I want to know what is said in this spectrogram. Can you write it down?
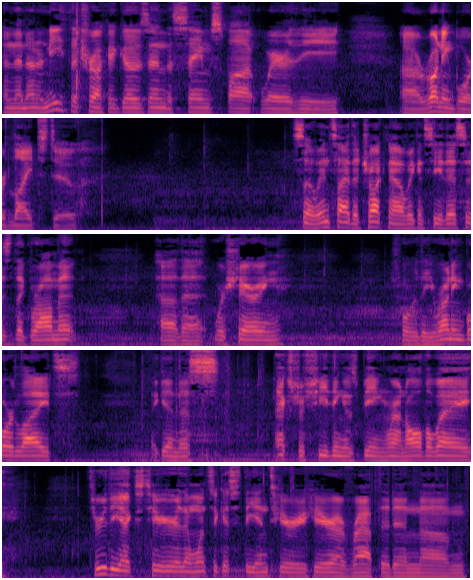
And then underneath the truck, it goes in the same spot where the uh, running board lights do. So inside the truck now, we can see this is the grommet uh, that we're sharing for the running board lights. Again, this extra sheathing is being run all the way through the exterior. Then once it gets to the interior here, I've wrapped it in um,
